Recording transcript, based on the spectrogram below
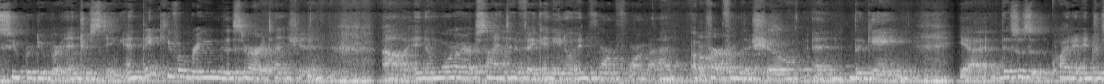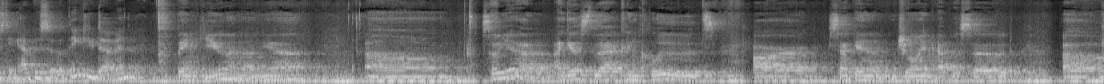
super duper interesting, and thank you for bringing this to our attention uh, in a more scientific and you know informed format, apart from the show and the game. Yeah, this was quite an interesting episode. Thank you, Devon. Thank you, Ananya. Um, so yeah, I guess that concludes our second joint episode of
